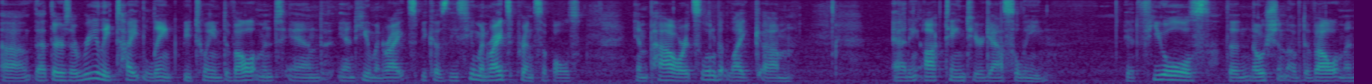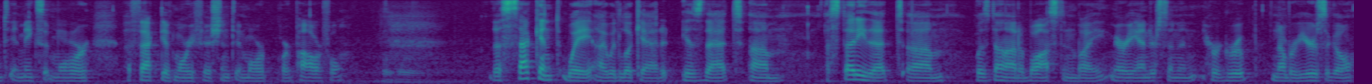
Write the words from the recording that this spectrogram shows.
uh, that there's a really tight link between development and and human rights because these human rights principles empower. It's a little bit like um, adding octane to your gasoline. It fuels the notion of development and makes it more effective, more efficient, and more, more powerful. The second way I would look at it is that um, a study that um, was done out of Boston by Mary Anderson and her group a number of years ago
